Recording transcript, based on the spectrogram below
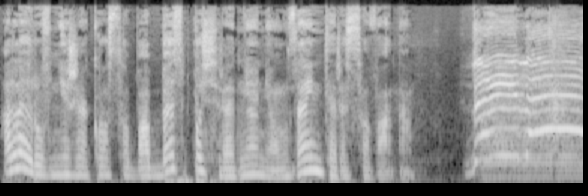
ale również jako osoba bezpośrednio nią zainteresowana. Baby,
